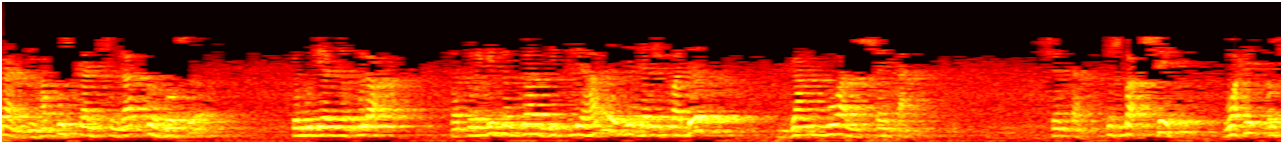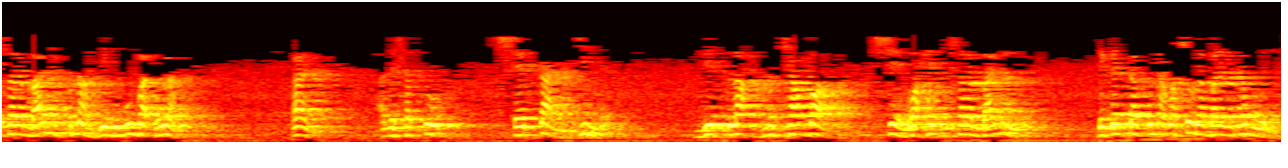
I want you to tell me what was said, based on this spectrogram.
Kan? Dihapuskan 100 dosa. Kemudian dia pula satu lagi tuan dipelihara dia daripada gangguan syaitan. Syaitan. Itu sebab Syekh Wahid Al-Salam Bali pernah dia mengubat orang. Kan? Ada satu syaitan jin. Dia telah mencabar Syekh Wahid Al-Salam Bali dia kata aku nak masuklah badan kamu ni.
